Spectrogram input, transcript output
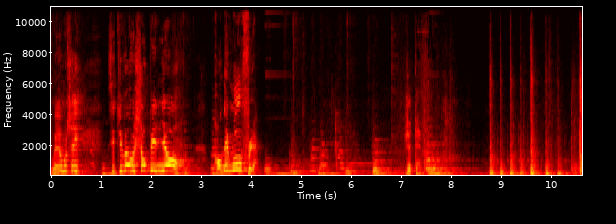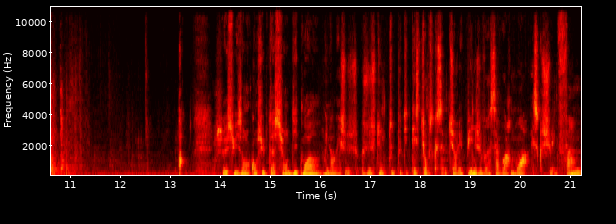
Bruno mon chéri, si tu vas aux champignons, prends des moufles. Je t'aime. Je suis en consultation. Dites-moi. Oui, non, mais je- je- juste une toute petite question, parce que ça me turlupine. Je voudrais savoir, moi, est-ce que je suis une femme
